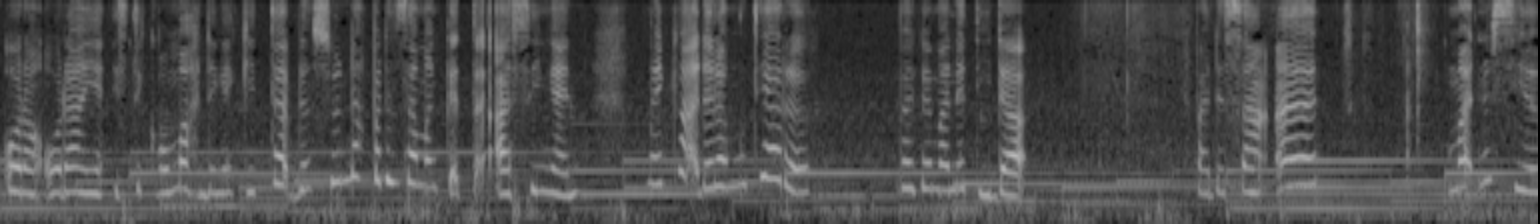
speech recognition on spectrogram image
orang-orang yang istiqomah dengan kitab dan sunnah pada zaman keterasingan. Mereka adalah mutiara. Bagaimana tidak? Pada saat manusia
